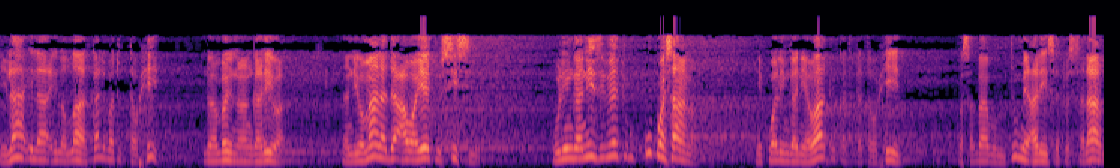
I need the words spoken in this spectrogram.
ni la ilaha illa Allah kalimatu tauhid ndio ambayo inaangaliwa. Na ndio maana da'wa yetu sisi ulinganizi wetu mkubwa sana ni kuwalingania watu katika tauhid kwa sababu mtume alayhi wassalam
